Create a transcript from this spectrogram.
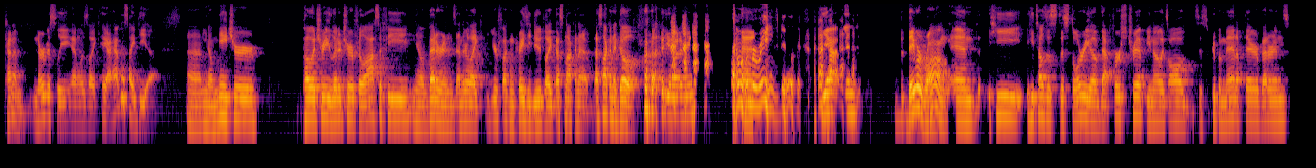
kind of nervously, and was like, "Hey, I have this idea. Um, you know, nature, poetry, literature, philosophy, you know, veterans." And they're like, "You're fucking crazy, dude. Like, that's not gonna that's not gonna go." you know what I mean? and, We're Marines, dude. yeah and they were wrong and he he tells us the story of that first trip you know it's all it's this group of men up there veterans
